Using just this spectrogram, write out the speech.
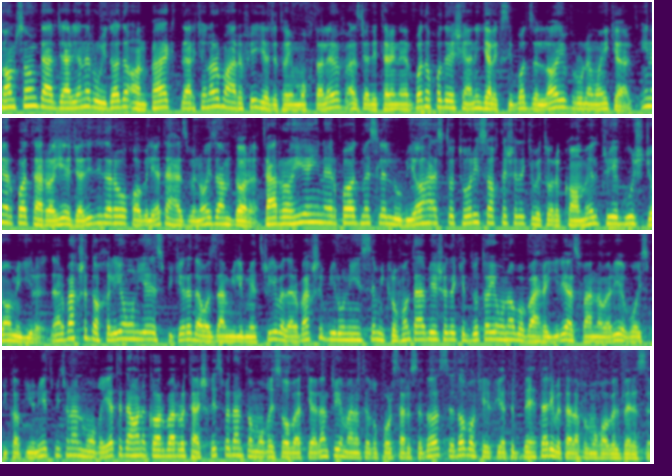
سامسونگ در جریان رویداد Unpacked در کنار معرفی گجت های مختلف از جدیدترین earbud خودش یعنی Galaxy Buds Live رونمایی کرد. این earbud طراحی جدیدی داره و قابلیت حذف نویز هم داره. طراحی این earbud مثل لوبیا هست و طوری ساخته شده که به طور کامل توی گوش جا می‌گیره. در بخش داخلی اون یه اسپیکر 12 میلیمتری و در بخش بیرونی سه میکروفون تعبیه شده که دو تای اونا با بهرهگیری از فناوری Voice Pickup Unit می‌تونن موقعیت دهان کاربر رو تشخیص بدن تا موقع صحبت کردن توی مناطق پر سر و صدا. صدا با کیفیت بهتری به طرف مقابل برسه.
